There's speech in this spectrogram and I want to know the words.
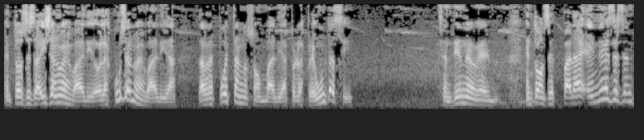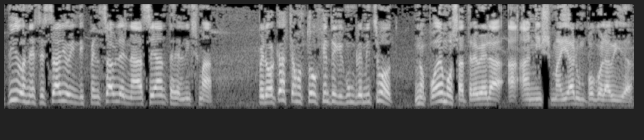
Entonces ahí ya no es válido. La excusa no es válida. Las respuestas no son válidas, pero las preguntas sí. ¿Se entiende? Entonces, para, en ese sentido es necesario e indispensable el nace antes del Nishma. Pero acá estamos todos gente que cumple mitzvot. Nos podemos atrever a, a, a nishmayar un poco la vida.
